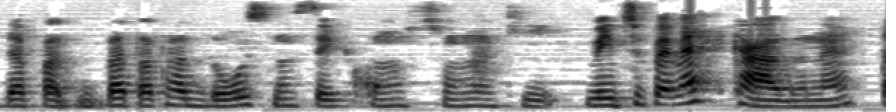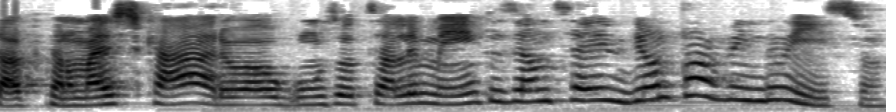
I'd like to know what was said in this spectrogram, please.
da batata doce, não sei que consumo aqui. Vem de supermercado, né? Tá ficando mais caro alguns outros alimentos eu não sei de onde tá vindo isso.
